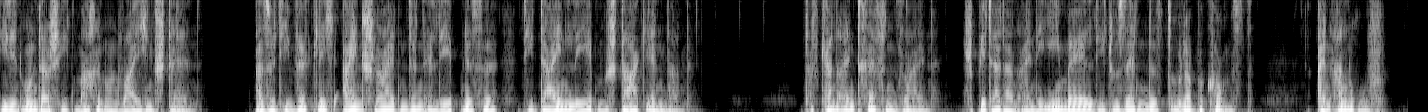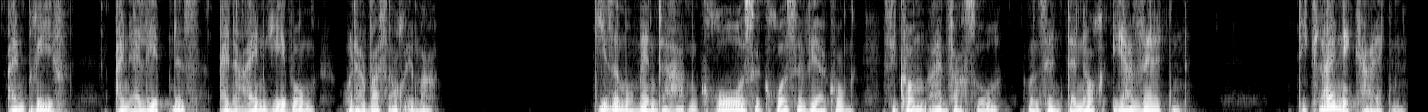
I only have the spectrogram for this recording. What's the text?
die den Unterschied machen und Weichen stellen. Also die wirklich einschneidenden Erlebnisse, die dein Leben stark ändern. Das kann ein Treffen sein, später dann eine E-Mail, die du sendest oder bekommst, ein Anruf, ein Brief, ein Erlebnis, eine Eingebung oder was auch immer. Diese Momente haben große, große Wirkung, sie kommen einfach so und sind dennoch eher selten. Die Kleinigkeiten,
